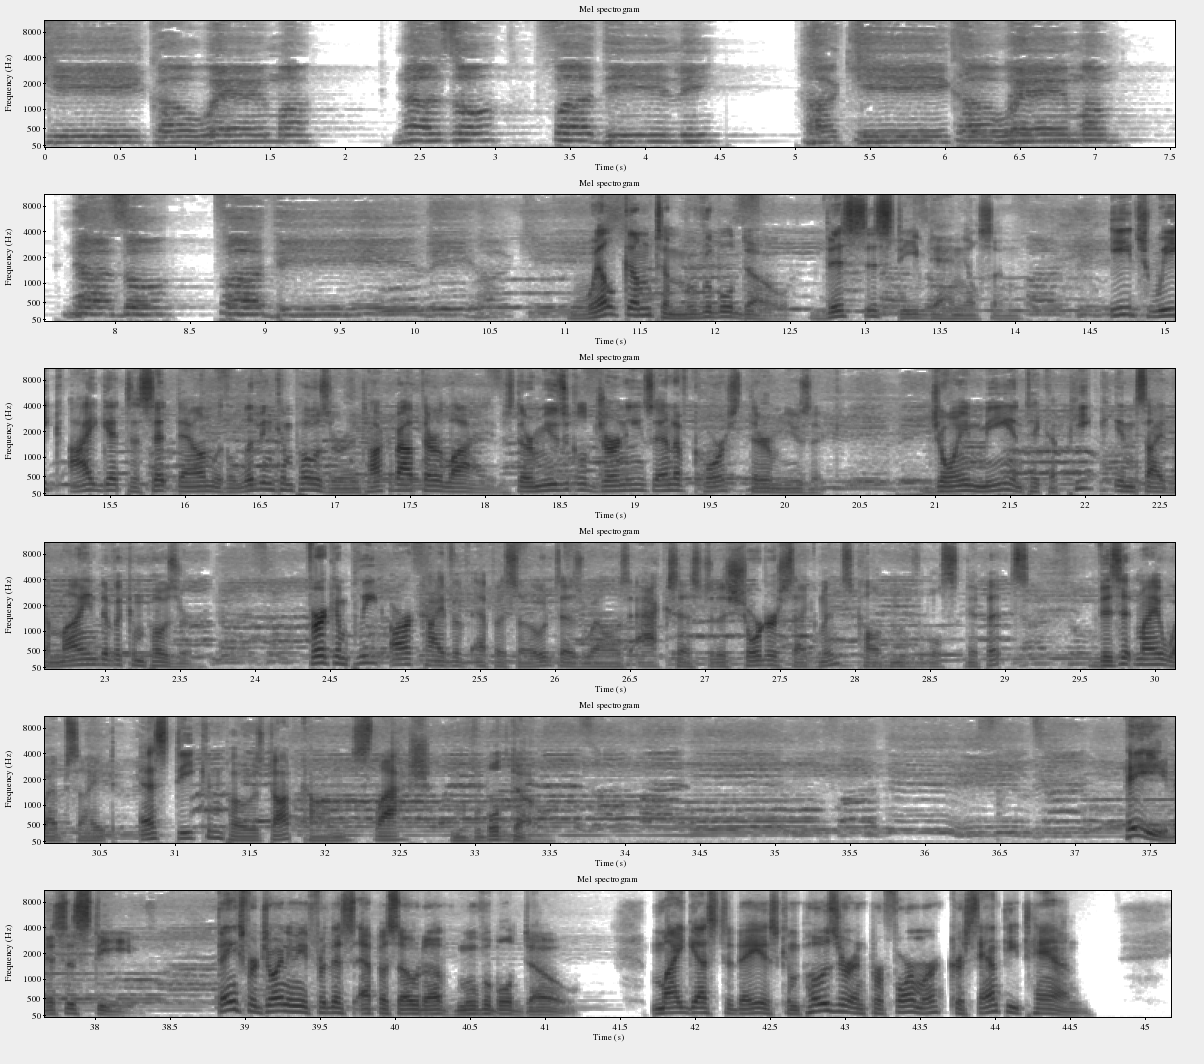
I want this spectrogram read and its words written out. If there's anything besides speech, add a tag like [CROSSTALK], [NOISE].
hakika wema nazo fadhili, hakika wema nazo fadhili, Welcome to Movable Do. This is Steve Danielson. Each week, I get to sit down with a living composer and talk about their lives, their musical journeys, and of course, their music. Join me and take a peek inside the mind of a composer. For a complete archive of episodes, as well as access to the shorter segments called Movable Snippets, visit my website, sdcompose.com slash movable do. Hey, this is Steve. Thanks for joining me for this episode of Movable Do. My guest today is composer and performer Chrysanthe Tan.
